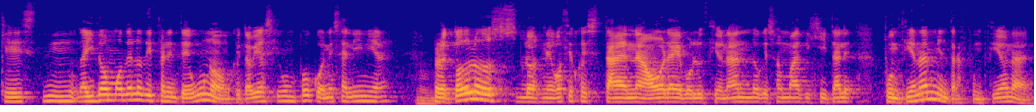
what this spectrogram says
que es- mm, hay dos modelos diferentes. Uno que todavía sigue un poco en esa línea, pero todos los, los negocios que están ahora evolucionando, que son más digitales, funcionan mientras funcionan.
